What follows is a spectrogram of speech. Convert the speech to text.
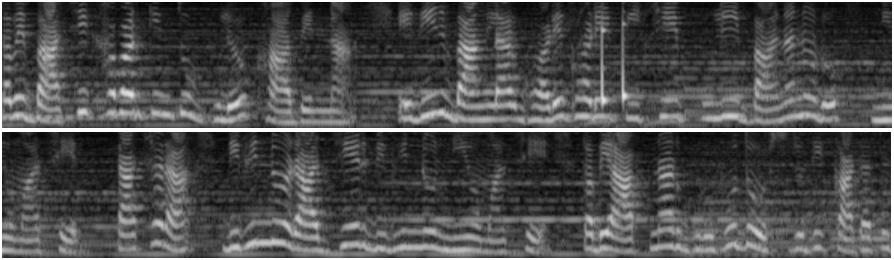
তবে বাসি খাবার কিন্তু ভুলেও খাওয়াবেন না। এদিন বাংলার ঘরে ঘরে পিঠে, পুলি বানানোরও নিয়ম আছে। তাছাড়া বিভিন্ন রাজ্যের বিভিন্ন নিয়ম আছে। তবে আপনার গ্রহদোষ যদি কাটাতে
